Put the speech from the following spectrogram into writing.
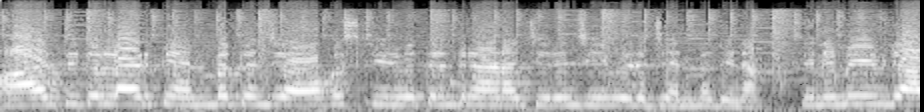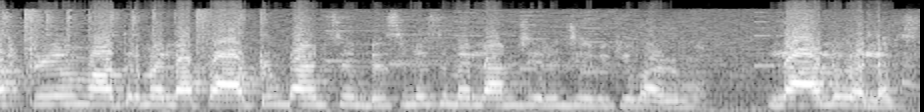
ആയിരത്തി തൊള്ളായിരത്തി അൻപത്തി അഞ്ച് ഓഗസ്റ്റ് ഇരുപത്തിരണ്ടിനാണ് ചിരഞ്ജീവിയുടെ ജന്മദിനം. സിനിമയും രാഷ്ട്രീയവും മാത്രമല്ല പാട്ടും ഡാൻസും ബിസിനസ്സും എല്ലാം ചിരഞ്ജീവിക്ക് വഴങ്ങും. ലാലു അലക്സ്.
